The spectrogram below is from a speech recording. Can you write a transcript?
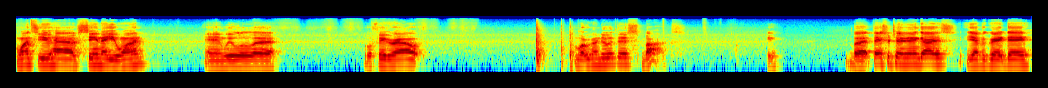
once you have seen that you won. And we will uh, we'll figure out what we're going to do with this box. But thanks for tuning in guys. You have a great day.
